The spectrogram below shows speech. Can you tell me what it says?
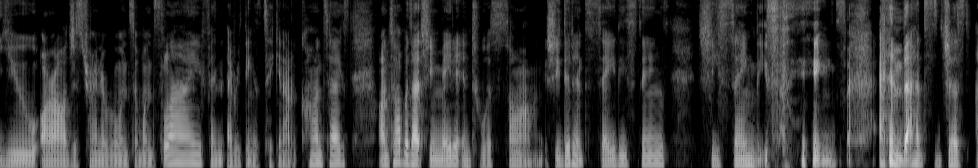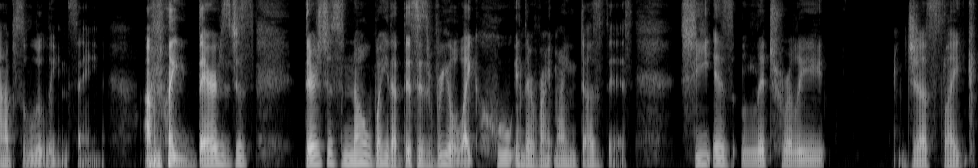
you are all just trying to ruin someone's life and everything is taken out of context on top of that she made it into a song she didn't say these things she sang these things and that's just absolutely insane i'm like there's just there's just no way that this is real. Like, who in their right mind does this? She is literally just like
